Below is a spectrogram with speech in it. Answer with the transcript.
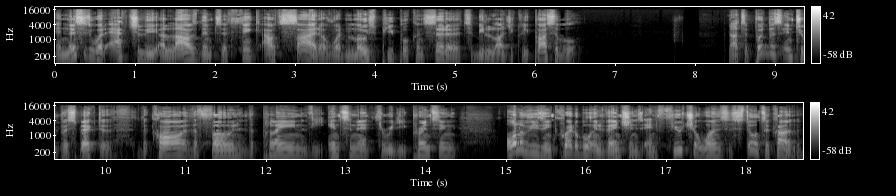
And this is what actually allows them to think outside of what most people consider to be logically possible. Now to put this into perspective, the car, the phone, the plane, the internet, 3D printing, all of these incredible inventions and future ones still to come,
